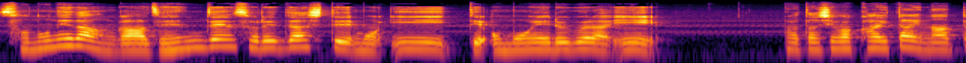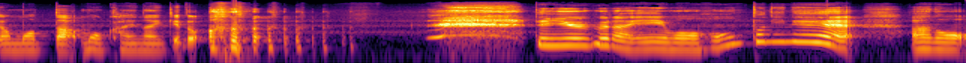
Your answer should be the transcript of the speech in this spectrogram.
その値段が全然それ出してもいいって思えるぐらい私は買いたいなって思った。もう買えないけど。っていうぐらいもう本当にねあの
